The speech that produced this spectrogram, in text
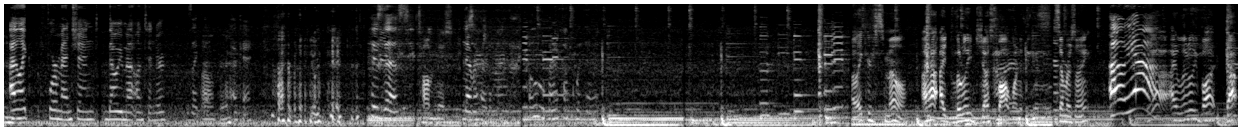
Mhm. I like forementioned that we met on Tinder. It was like, Oh, okay. okay. I really don't care. Who's this? Tom Misch. Never heard of him. Oh, but I fuck with it. I like your smell. I ha- I literally just bought one of these. Uh, Summer's night. Oh yeah. Yeah, I literally bought that.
